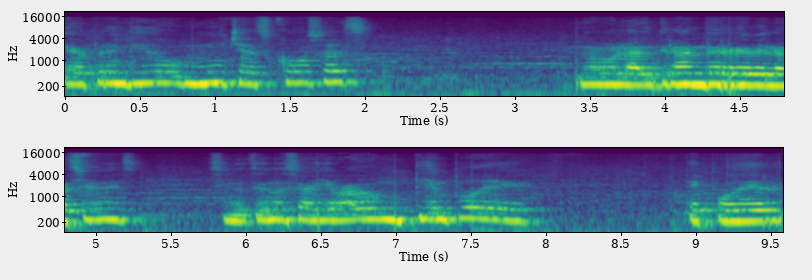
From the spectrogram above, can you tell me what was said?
he aprendido muchas cosas, no las grandes revelaciones, sino que nos ha llevado un tiempo de, de poder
